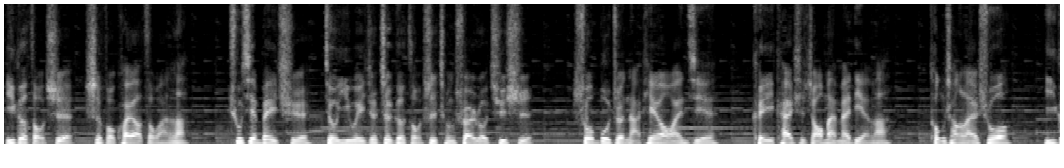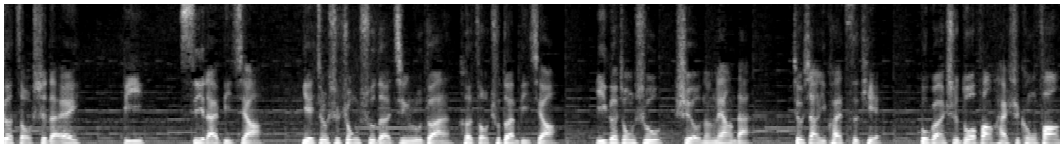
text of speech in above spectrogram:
一个走势是否快要走完了。出现背驰就意味着这个走势呈衰弱趋势，说不准哪天要完结，可以开始找买卖点了。通常来说。一个走势的 A、B、C 来比较，也就是中枢的进入段和走出段比较。一个中枢是有能量的，就像一块磁铁，不管是多方还是空方，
